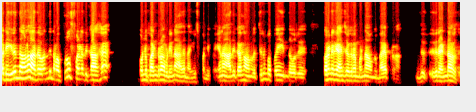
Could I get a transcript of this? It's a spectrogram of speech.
பட் இருந்தாலும் அதை வந்து நம்ம ப்ரூஃப் பண்ணதுக்காக ஒன்று பண்றோம் அப்படின்னா அதை நான் யூஸ் பண்ணிப்பேன். ஏன்னா அதுக்காக அவங்க திரும்ப போய் இந்த ஒரு கொரோனரி ஆஞ்சியோகிராம் பண்ண அவங்க பயப்படுறாங்க. இது இது ரெண்டாவது.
